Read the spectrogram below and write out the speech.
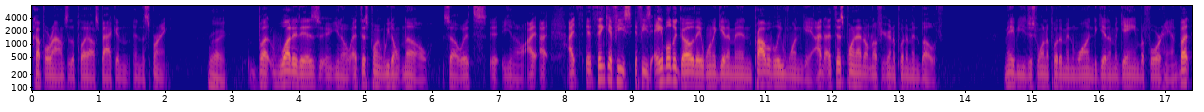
couple rounds of the playoffs back in in the spring right. But what it is, you know, at this point we don't know. So it's, it, you know, I, I, I think if he's if he's able to go, they want to get him in probably one game. I, at this point, I don't know if you're going to put him in both. Maybe you just want to put him in one to get him a game beforehand. But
